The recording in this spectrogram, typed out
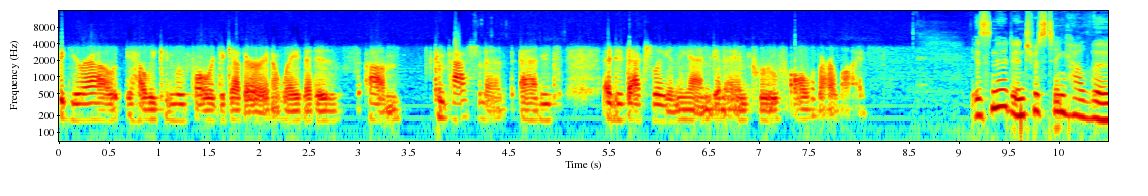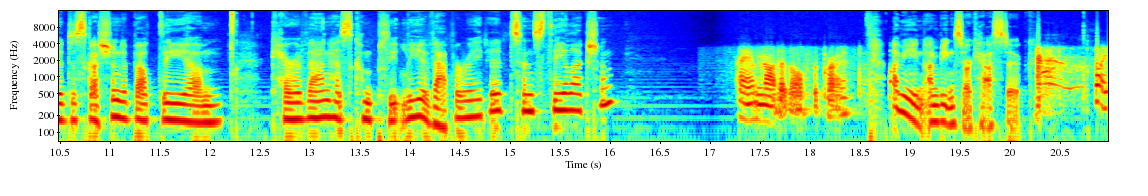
figure out how we can move forward together in a way that is um, compassionate and and is actually in the end going to improve all of our lives. Isn't it interesting how the discussion about the um, caravan has completely evaporated since the election? I am not at all surprised. I mean, I'm being sarcastic. I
